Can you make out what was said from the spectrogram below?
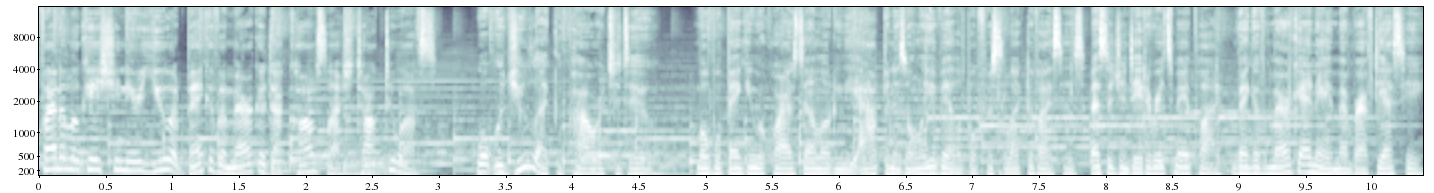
Find a location near you at bankofamerica.com slash talk to us. What would you like the power to do? Mobile banking requires downloading the app and is only available for select devices. Message and data rates may apply. Bank of America and a member FDIC.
